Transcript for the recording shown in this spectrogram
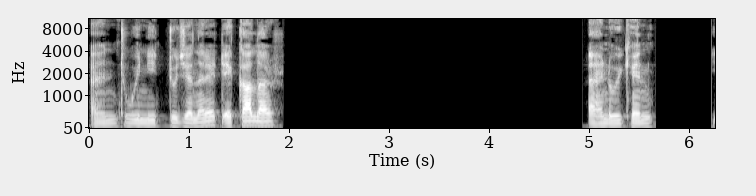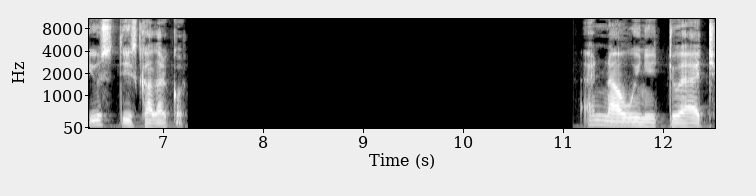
And we need to generate a color. And we can use this color code. And now we need to add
